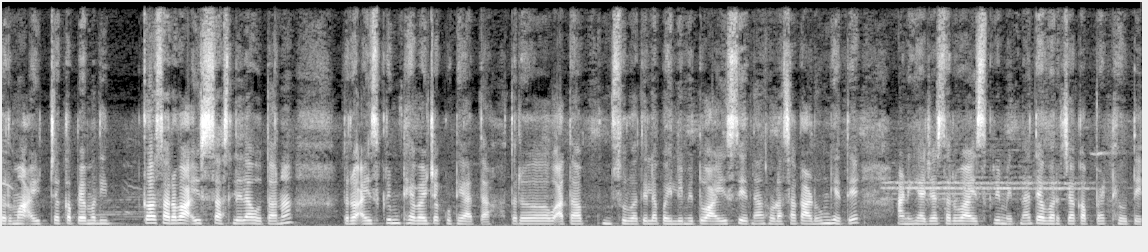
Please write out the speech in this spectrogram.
तर मग आईसच्या कप्प्यामध्ये इतका सर्व आईस साचलेला होता ना तर आईस्क्रीम ठेवायच्या कुठे आता? तर आता सुरुवातीला पहिले मी तो आईस येत ना थोडासा काढून घेते. आणि ह्या ज्या सर्व आईस्क्रीम आहेत ना त्या वरच्या कप्प्यात ठेवते.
